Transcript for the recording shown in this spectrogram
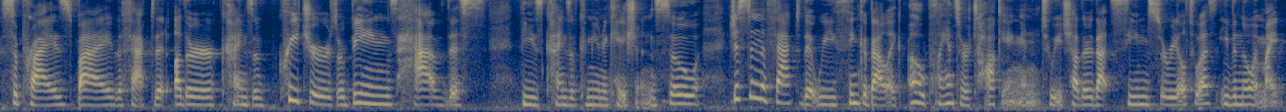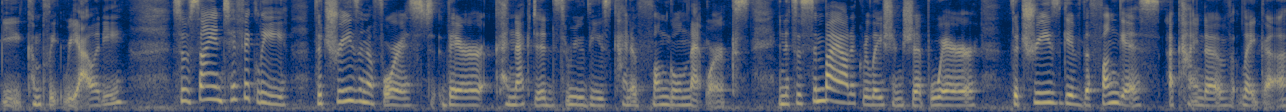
surprised by the fact that other kinds of creatures or beings have this these kinds of communications. So just in the fact that we think about like, oh, plants are talking and to each other, that seems surreal to us, even though it might be complete reality. So scientifically, the trees in a forest, they're connected through these kind of fungal networks. And it's a symbiotic relationship where the trees give the fungus a kind of like uh,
